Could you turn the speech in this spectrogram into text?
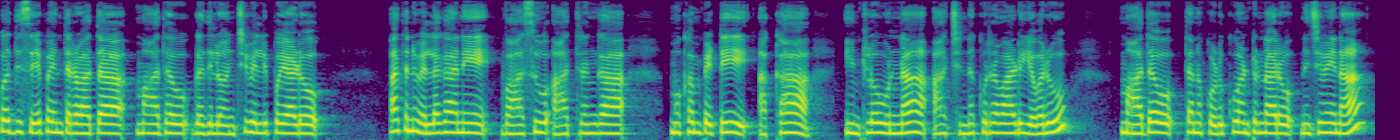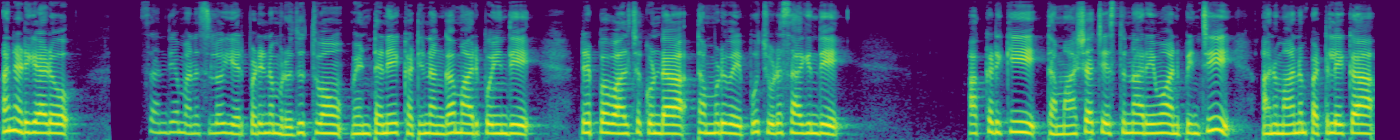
కొద్దిసేపు అయిన తర్వాత మాధవ్ గదిలోంచి వెళ్ళిపోయాడు. అతను వెళ్ళగానే వాసు ఆత్రంగా ముఖం పెట్టి అక్కా ఇంట్లో ఉన్న ఆ చిన్న కుర్రవాడు ఎవరు? మాధవ్ తన కొడుకు అంటున్నారు నిజమేనా? అని అడిగాడు. సంధ్య మనసులో ఏర్పడిన మృదుత్వం వెంటనే కఠినంగా మారిపోయింది. రెప్పవాల్చకుండా తమ్ముడి వైపు చూడసాగింది. అక్కడికి తమాషా చేస్తున్నారేమో అనిపించి అనుమానం పట్టలేక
